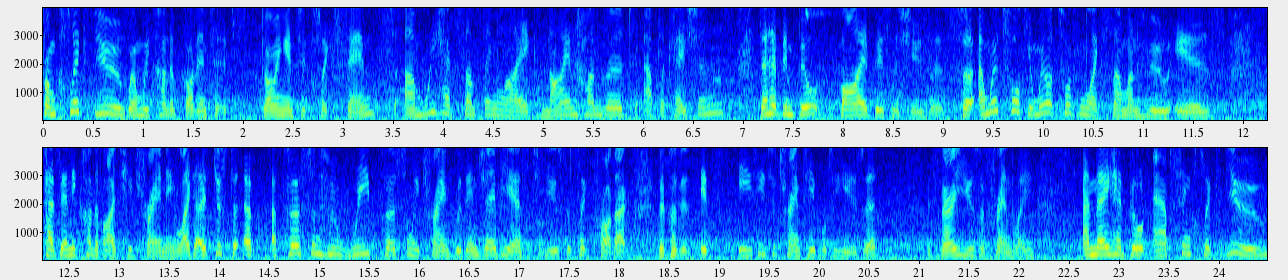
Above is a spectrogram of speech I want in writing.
from QlikView, when we kind of got into going into Qlik Sense, um, we had something like 900 applications that had been built by business users. So, and we're talking, we're not talking like someone who is has any kind of IT training, like a, just a, a, person who we personally trained within JBS to use the Qlik product because it, it's easy to train people to use it, it's very user friendly, and they had built apps in QlikView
